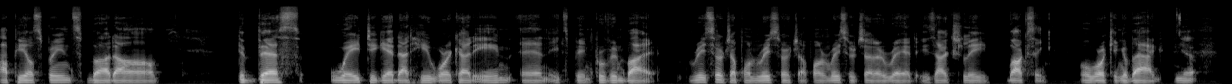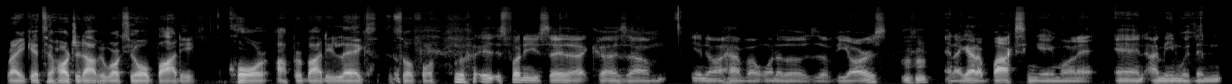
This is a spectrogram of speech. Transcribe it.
uphill sprints. But uh, the best way to get that HEAT workout in, and it's been proven by research upon research upon research that I read, is actually boxing or working a bag. Yeah. Right. It gets it heart rate up. It works your whole body, core, upper body, legs, and so forth. It's funny you say that because, um, you know, I have uh one of those uh, VRs Mhm. and I got a boxing game on it. And I mean, within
